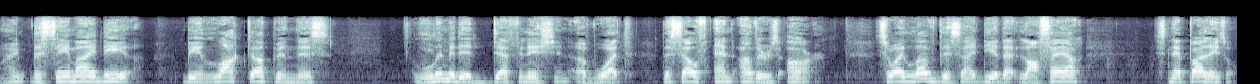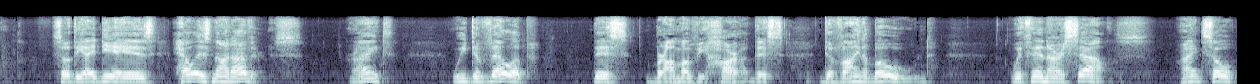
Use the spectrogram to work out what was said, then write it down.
Right? The same idea, being locked up in this limited definition of what the self and others are. So I love this idea that l'enfer, ce n'est pas les autres. So the idea is hell is not others, right? We develop this Brahma Vihara, this divine abode within ourselves, right? So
